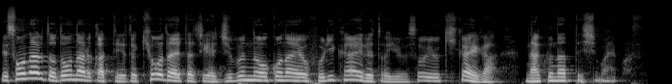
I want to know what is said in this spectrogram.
で、そうなるとどうなるかっていうと、兄弟たちが自分の行いを振り返るという、そういう機会がなくなってしまいます。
